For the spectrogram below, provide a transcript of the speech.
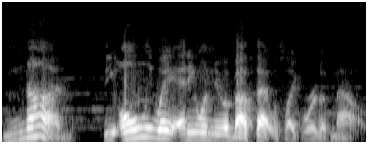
None. The only way anyone knew about that was like word of mouth.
